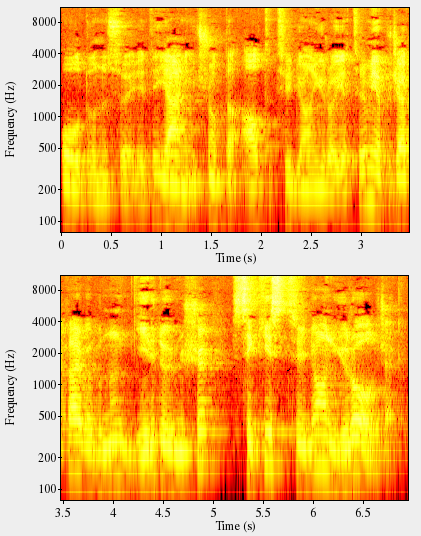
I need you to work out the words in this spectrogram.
olduğunu söyledi. Yani 3.6 trilyon euro yatırım yapacaklar ve bunun geri dönüşü 8 trilyon euro olacak.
